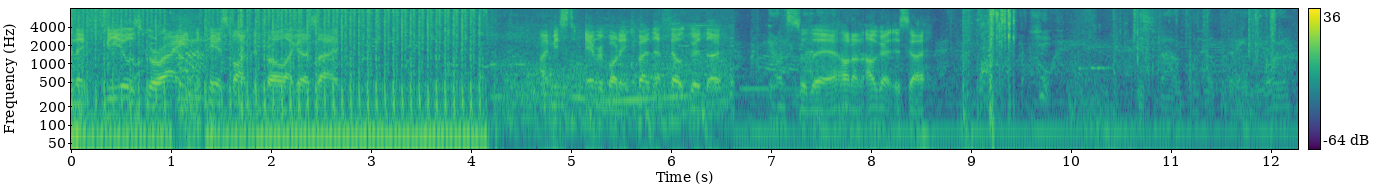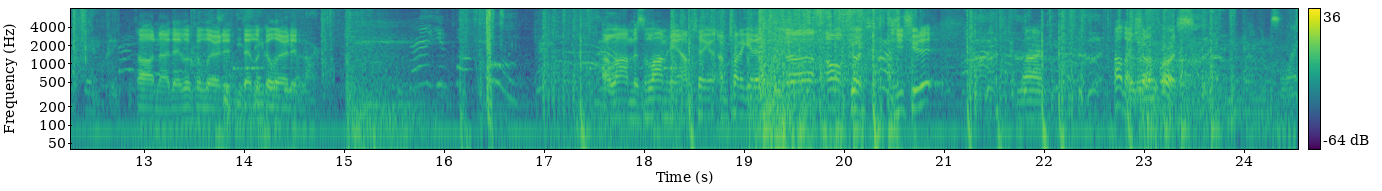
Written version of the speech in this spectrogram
and it feels great. The PS5 controller, I gotta say. I missed everybody, but that felt good though. I'm still there. Hold on, I'll go this guy. Oh no, they look alerted. They look alerted. Alarm, there's alarm here. I'm taking, I'm trying to get it. Uh, oh, good. Did you shoot it? No. Oh, they shot it for us. Excellent.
